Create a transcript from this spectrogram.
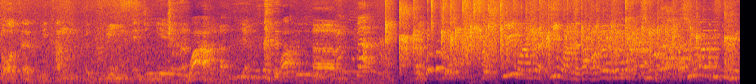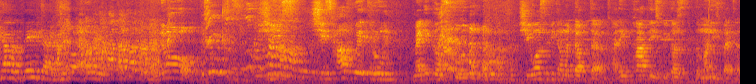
daughter to become a green engineer. Wow, Yeah. wow. Um, He wanted, he wanted that. She wanted to become a painter and she got no, she's she's halfway through medical school. She wants to become a doctor. I think partly it's because the money is better.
